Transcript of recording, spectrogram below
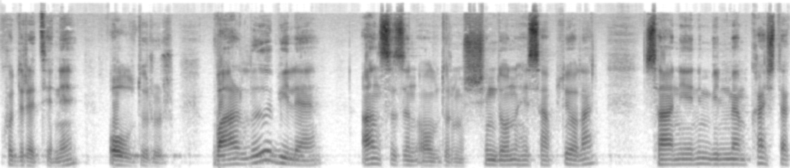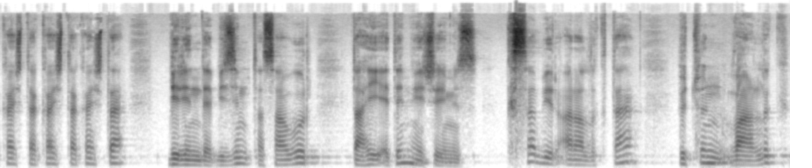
kudretini oldurur. Varlığı bile ansızın oldurmuş. Şimdi onu hesaplıyorlar. Saniyenin bilmem kaçta kaçta kaçta kaçta birinde bizim tasavvur dahi edemeyeceğimiz kısa bir aralıkta bütün varlık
